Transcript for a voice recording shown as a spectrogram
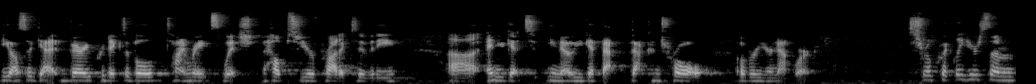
You also get very predictable time rates, which helps your productivity, uh, and you get to, you know you get that that control over your network. Just real quickly, here's some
